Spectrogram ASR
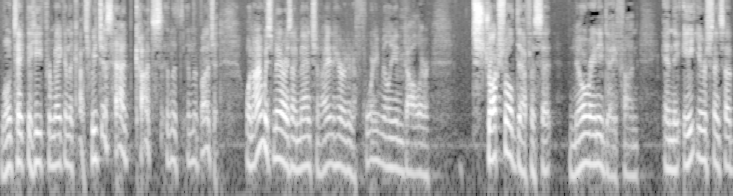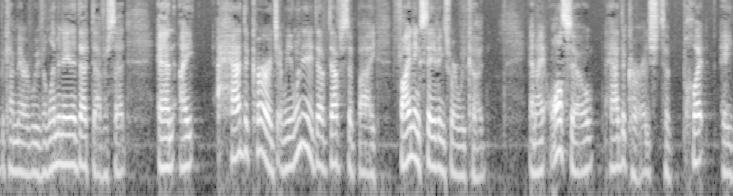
won't take the heat for making the cuts. We just had cuts in the, in the budget. When I was mayor, as I mentioned, I inherited a $40 million structural deficit, no rainy day fund. In the eight years since I've become mayor, we've eliminated that deficit. And I had the courage, and we eliminated that deficit by finding savings where we could. And I also had the courage to put a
